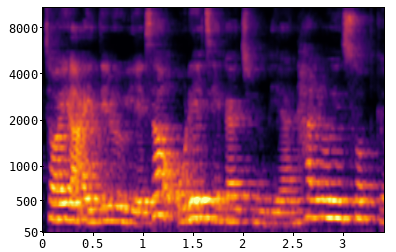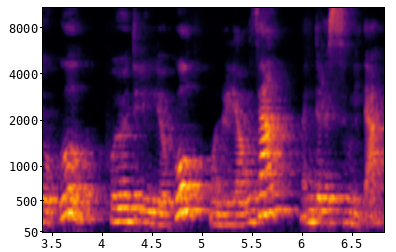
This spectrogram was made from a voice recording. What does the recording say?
저희 아이들을 위해서 올해 제가 준비한 할로윈 수업 교구 보여드리려고 오늘 영상 만들었습니다.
